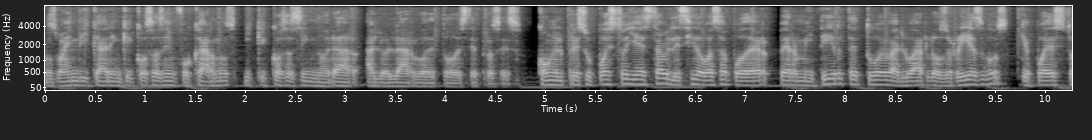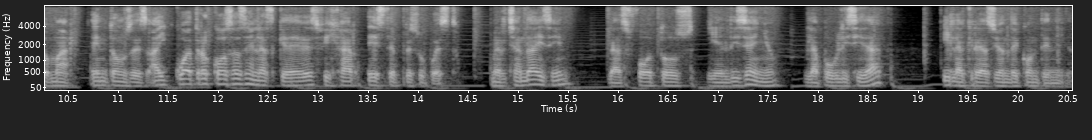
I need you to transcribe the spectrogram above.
nos va a indicar en qué cosas enfocarnos y qué cosas ignorar a lo largo de todo este proceso. Con el presupuesto ya establecido vas a poder permitirte tú evaluar los riesgos que puedes tomar. Entonces hay cuatro cosas en las que debes fijar este presupuesto. Merchandising, las fotos y el diseño, la publicidad y la creación de contenido.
